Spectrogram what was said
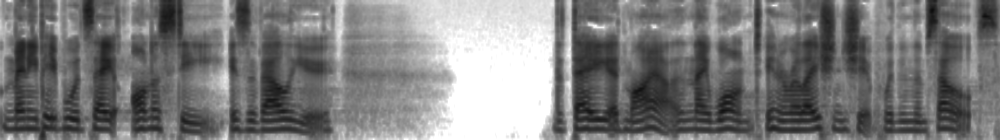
Many people would say honesty is a value that they admire and they want in a relationship within themselves.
